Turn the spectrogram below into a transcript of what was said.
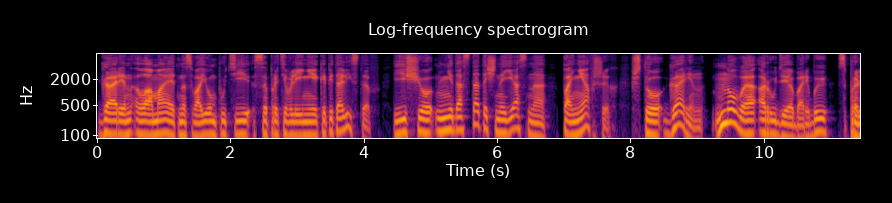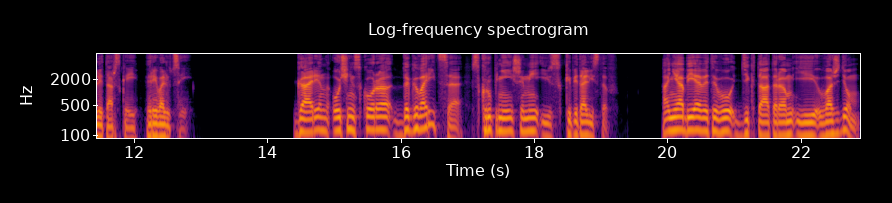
Гарин ломает на своем пути сопротивление капиталистов, еще недостаточно ясно понявших, что Гарин – новое орудие борьбы с пролетарской революцией. Гарин очень скоро договорится с крупнейшими из капиталистов. Они объявят его диктатором и вождем.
